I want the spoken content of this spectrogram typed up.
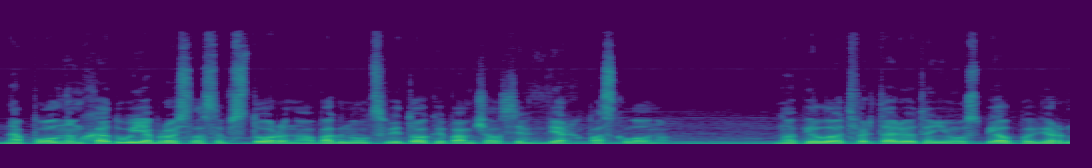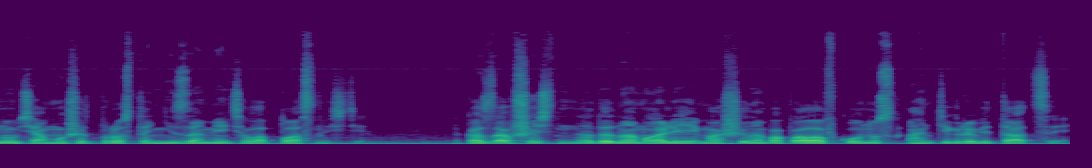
На полном ходу я бросился в сторону, обогнул цветок и помчался вверх по склону. Но пилот вертолета не успел повернуть, а может просто не заметил опасности. Оказавшись над аномалией, машина попала в конус антигравитации.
